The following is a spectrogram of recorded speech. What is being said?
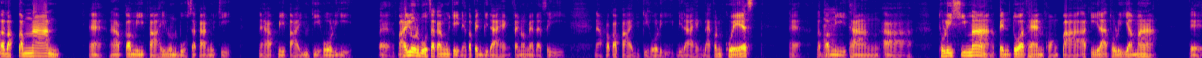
ระดับตำนาน อ่านะครับก็มีป่าฮิโรนบุสากางูจินะครับมีป่ายูจิโฮริเอ่อป่าฮิโรนบุสากางูจิเนี่ยก็เป็นบิดาแห่ง Final Fantasy นะครับแล้วก็ป่ายูจิโฮริบิดาแห่ง Dragon Quest เอ่อแล้วก็มีทางอ่าโทริชิมะเป็นตัวแทนของป๋าอากิระโทริยามะเออ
